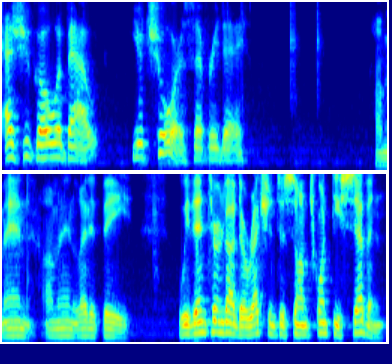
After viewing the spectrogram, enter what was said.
as you go about your chores every day. Amen. Amen. Let it be. We then turned our direction to Psalm 27.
